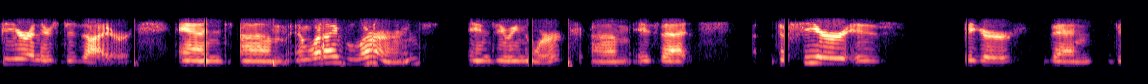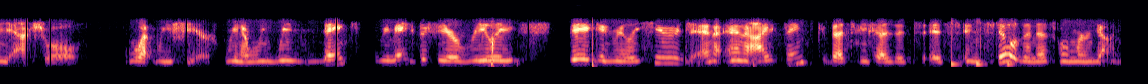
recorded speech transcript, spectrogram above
fear and there's desire, and um, and what I've learned in doing the work um, is that the fear is bigger than the actual what we fear. You know, we, we make we make the fear really big and really huge and and I think that's because it's it's instilled in us when we're young.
